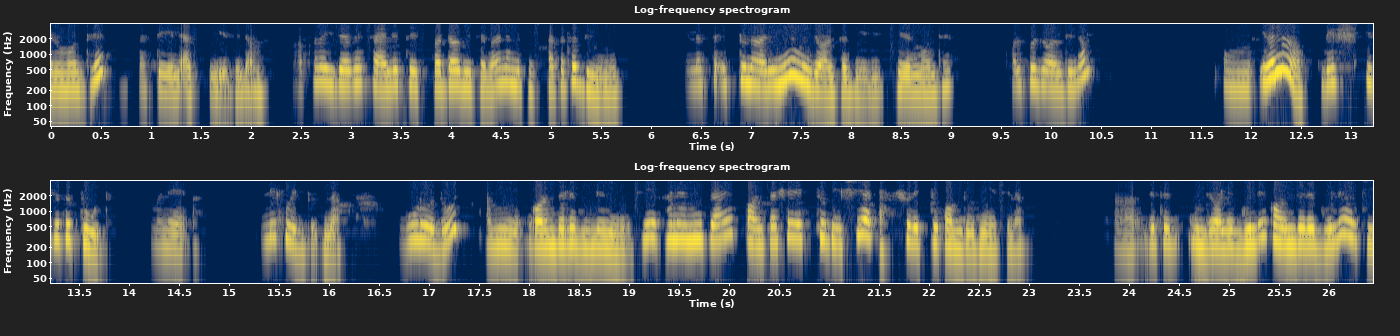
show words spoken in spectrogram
এর মধ্যে চারটে এলাচ দিয়ে দিলাম। আপনারা এই জায়গায় চাইলে তেজপাতাও দিতে পারেন, আমি তেজপাতাটা দিইনি। এলাচটা একটু নাড়িয়ে নিয়ে আমি জলটা দিয়ে দিচ্ছি এর মধ্যে। অল্প জল দিলাম। এবার না বেশ কিছুটা দুধ মানে লিকুইড দুধ না, গুঁড়ো দুধ আমি গরম জলে গুলে নিয়েছি। এখানে আমি প্রায় পঞ্চাশের একটু বেশি আর একশোর একটু কম দুধ নিয়েছিলাম। যেটা জলে গুলে, গরম জলে গুলে আর কি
